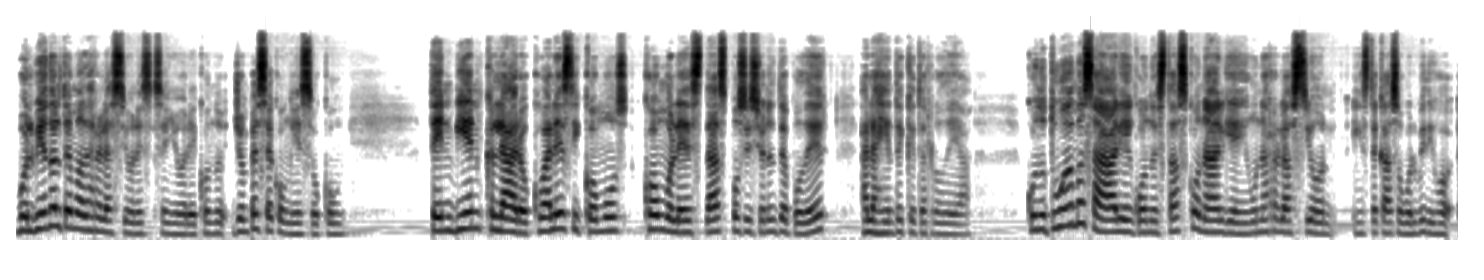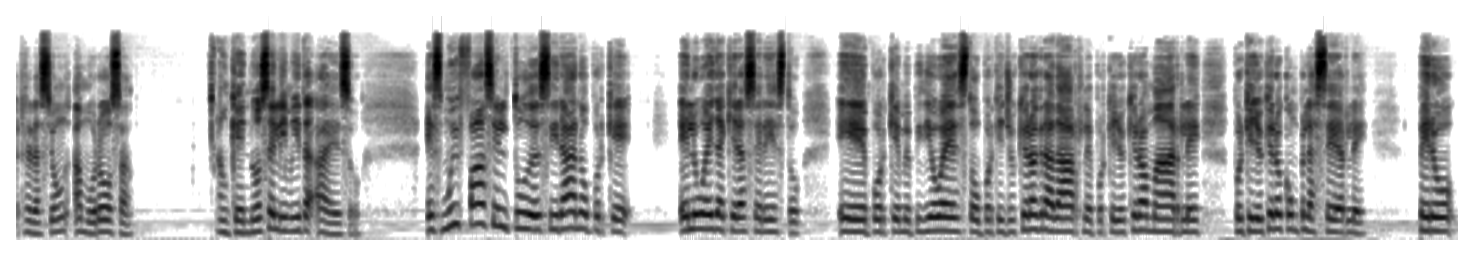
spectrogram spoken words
Volviendo al tema de relaciones, señores, cuando yo empecé con eso, con ten bien claro cuáles y cómo, cómo les das posiciones de poder a la gente que te rodea. Cuando tú amas a alguien, cuando estás con alguien en una relación, en este caso vuelvo y digo, relación amorosa, aunque no se limita a eso, es muy fácil tú decir, ah, no, porque él o ella quiere hacer esto, eh, porque me pidió esto, porque yo quiero agradarle, porque yo quiero amarle, porque yo quiero complacerle. Pero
